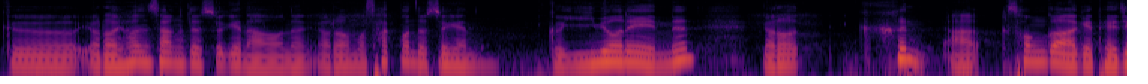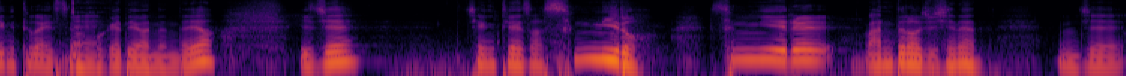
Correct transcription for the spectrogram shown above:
그 여러 현상들 속에 나오는 여러 뭐 사건들 속에 그 이면에 있는 여러 큰 악, 선과 악의 대쟁투가 있음을 네. 보게 되었는데요. 이제 쟁투에서 승리로 승리를 만들어 주시는 이제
